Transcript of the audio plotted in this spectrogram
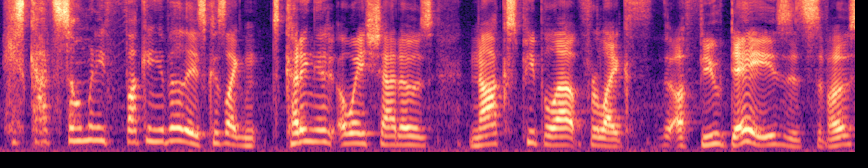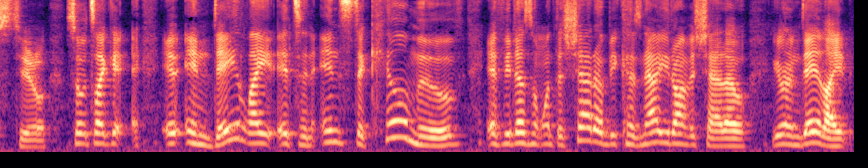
he's got so many fucking abilities because like cutting away shadows knocks people out for like a few days. It's supposed to. So it's like in daylight, it's an insta kill move if he doesn't want the shadow because now you don't have a shadow. You're in daylight.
